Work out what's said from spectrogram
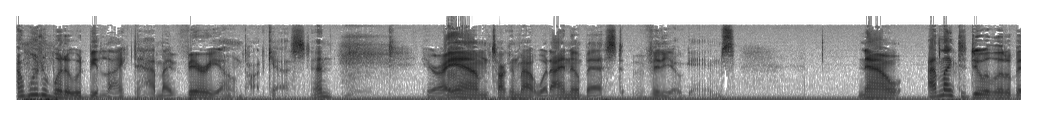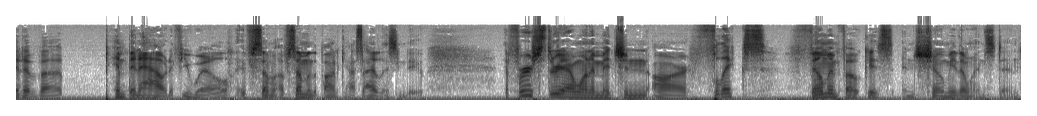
I wonder what it would be like to have my very own podcast. And here I am talking about what I know best video games. Now, I'd like to do a little bit of a pimping out, if you will, if some of some of the podcasts I listen to. The first three I want to mention are Flicks, Film and Focus, and Show Me the Winston.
